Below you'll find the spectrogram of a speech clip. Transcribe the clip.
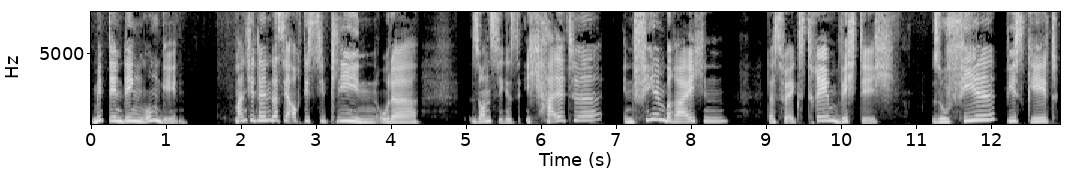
mit den Dingen umgehen. Manche nennen das ja auch Disziplin oder sonstiges. Ich halte in vielen Bereichen das für extrem wichtig, so viel wie es geht,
